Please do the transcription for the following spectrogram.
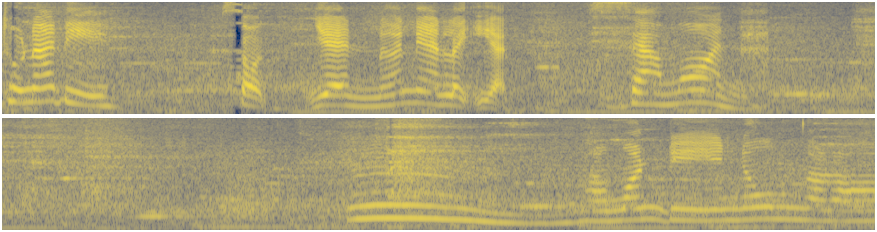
ทูน่าดี สดเย็นเนื้อเนียนละเอียดแซลมอนอืมแซลมอนดีนุ่มละลาย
